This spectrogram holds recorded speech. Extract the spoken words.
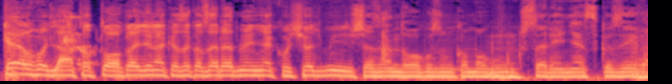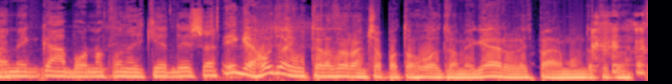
Kell, hogy láthatóak legyenek ezek az eredmények, úgyhogy mi is ezen dolgozunk a magunk uh-huh. szerény eszközével. Uh-huh. Még Gábornak van egy kérdése. Igen, hogyan jut el az aranycsapat a Holdra? Még erről egy pár mondatot.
